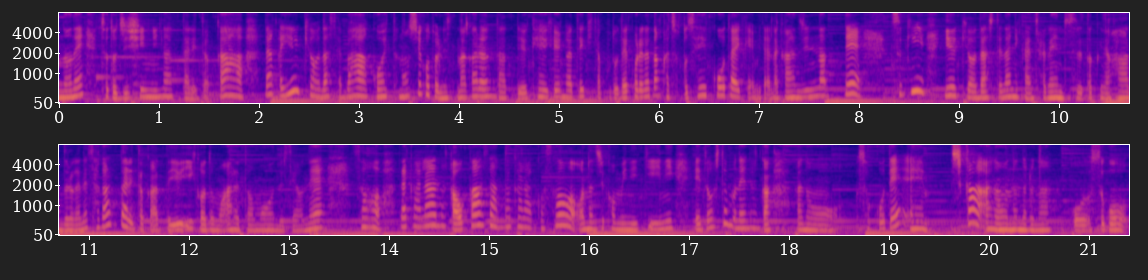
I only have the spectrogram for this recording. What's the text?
のねちょっと自信になったりとか何か勇気を出せばこういう楽しいことにつながるんだっていう経験ができたことでこれがなんかちょっと成功体験みたいな感じになって次勇気を出して何かにチャレンジする時のハードルがね下がったりとかっていういいこともあると思うんですよね。そう。だからなんかお母さんだからこそ同じコミュニティに、えどうしてもねなんかあのそこで、え、しかあのなんだろうなこう過ご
